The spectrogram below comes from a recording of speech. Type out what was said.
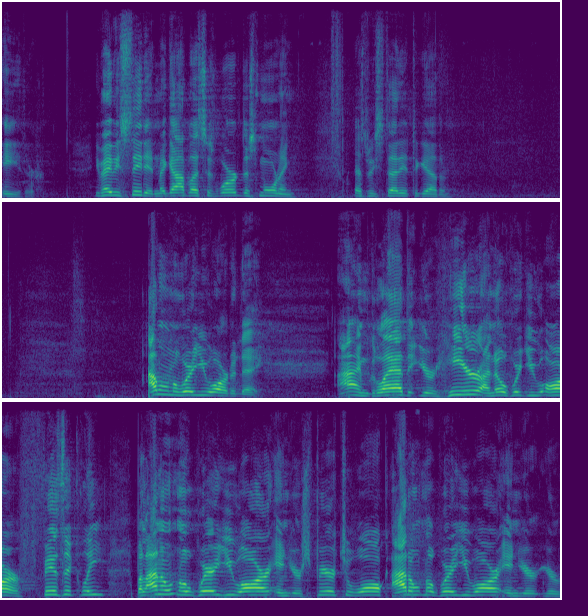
either. You may be seated. May God bless his word this morning as we study it together. I don't know where you are today. I'm glad that you're here. I know where you are physically, but I don't know where you are in your spiritual walk. I don't know where you are in your, your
